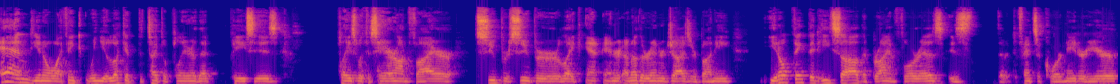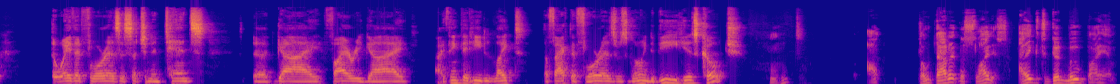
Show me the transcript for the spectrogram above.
And, you know, I think when you look at the type of player that pace is, plays with his hair on fire, super, super like en- en- another energizer bunny. You don't think that he saw that Brian Flores is the defensive coordinator here? The way that Flores is such an intense uh, guy, fiery guy. I think that he liked the fact that Flores was going to be his coach. Mm-hmm. I don't doubt it in the slightest. I think it's a good move by him.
